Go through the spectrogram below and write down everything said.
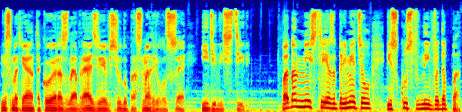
Несмотря на такое разнообразие, всюду просматривался единый стиль. В одном месте я заприметил искусственный водопад.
